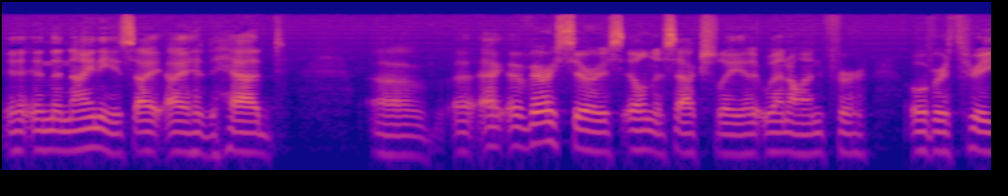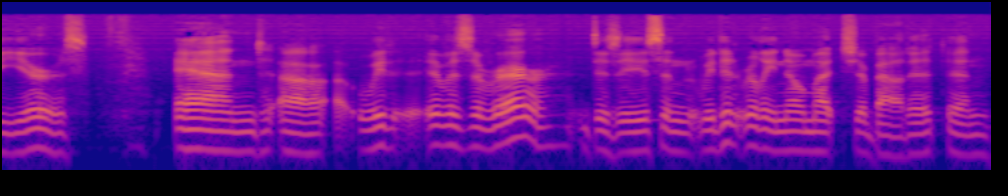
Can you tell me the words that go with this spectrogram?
in, in, the 90s, I, I had had a, a, very serious illness, actually. and It went on for over three years. And we, it was a rare disease, and we didn't really know much about it. And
